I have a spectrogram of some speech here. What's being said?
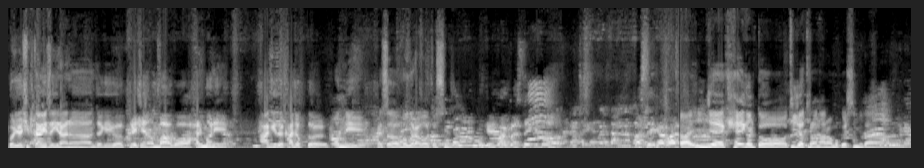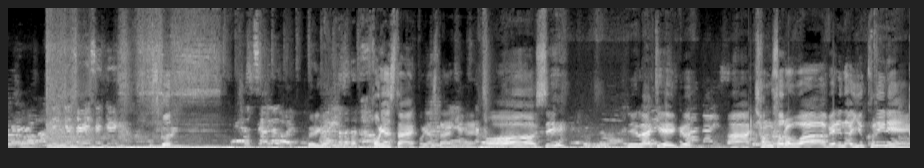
그리고 이 식당에서 일하는 저기 그 크레신 엄마하고 할머니 아기들, 가족들, 언니 해서 먹으라고 줬습니다. 오케이. 자, 이제 케이크를 또 디저트로 나눠 먹고 있습니다. Thank Fruit salad. Very good. Korean style. Korean style. 네. Oh, see? You like it? Good. 아, 청소를. 와, very nice. You cleaning.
